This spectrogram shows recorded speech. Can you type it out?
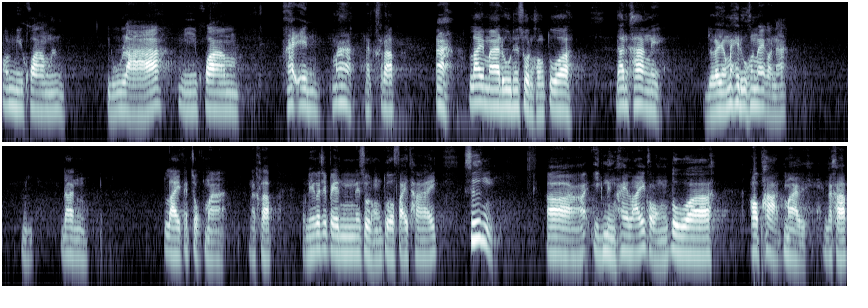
มันมีความหรูหรา มีความไฮเอ็นมากนะครับอะไล่มาดูในส่วนของตัวด้านข้างนี่เดี๋ยวเรายังไม่ให้ดูข้างในก่อนนะด้านลายกระจกมานะครับตรงนี้ก็จะเป็นในส่วนของตัวไฟท้าย ซึ่งออีกหนึ่งไฮไลท์ของตัวเอาผาดใหม่นะครับ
